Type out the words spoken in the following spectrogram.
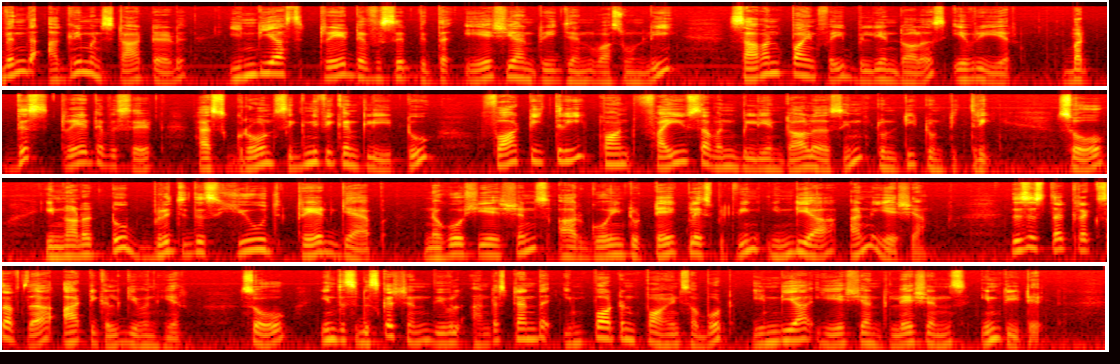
When the agreement started, India's trade deficit with the ASEAN region was only $7.5 billion every year. But this trade deficit has grown significantly to $43.57 billion in 2023. So, in order to bridge this huge trade gap, negotiations are going to take place between India and ASEAN. This is the crux of the article given here. So, in this discussion, we will understand the important points about India-ASEAN relations in detail.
